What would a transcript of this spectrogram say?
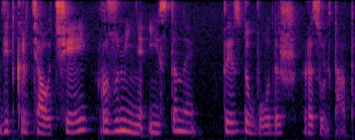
відкриття очей, розуміння істини, ти здобудеш результати.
